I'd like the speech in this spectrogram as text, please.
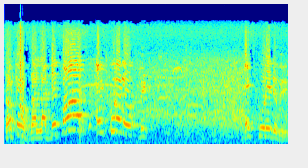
s'enfonce dans la défense. Escuredo, but. Escuredo, but.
